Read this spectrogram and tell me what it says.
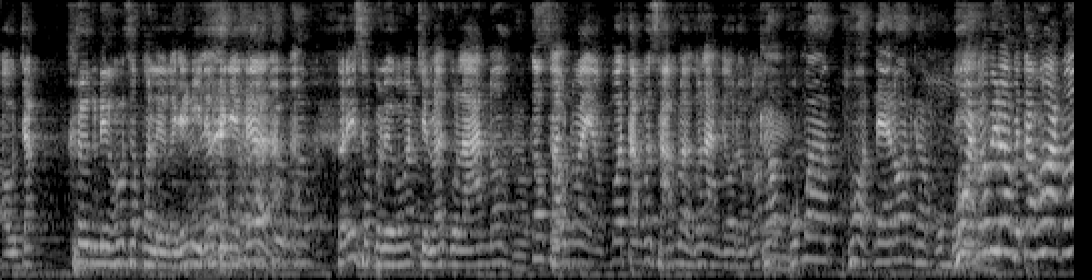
เอาจักเครื่องหนึงของซับเปลือกันยังดีเด้อพี่เนี่ยเด้อตอนนี้ซับเปลือประมาณ700กว่าล้านเนาะครับ ก็สาวน้อยอะบ่ต่ำกว่า300กว่าล้านเก่าดอกเนาะครับผมว่าฮอดแน่นอนครับผมฮอดบ่พี่น้องไปตาฮอดบ่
